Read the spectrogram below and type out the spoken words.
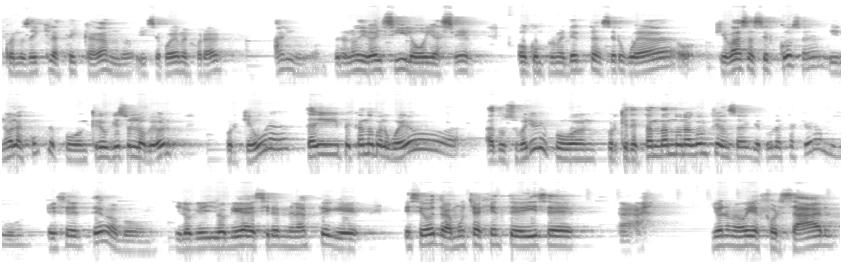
cuando sabéis que la estáis cagando y se puede mejorar, weón. pero no digáis, sí, lo voy a hacer. O comprometerte a hacer weá, o que vas a hacer cosas y no las cumples, pues, creo que eso es lo peor. Porque una, estáis pescando para el huevo a, tus superiores, pues, porque te están dando una confianza que tú la estás quebrando. pues. Ese es el tema, po. Y lo que, iba a decir en delante, que ese otra, mucha gente dice, ah, yo no me voy a esforzar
